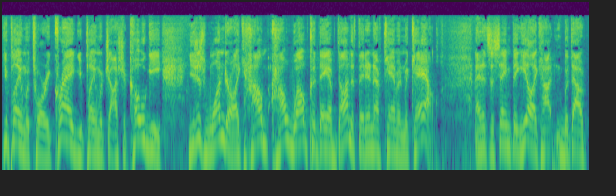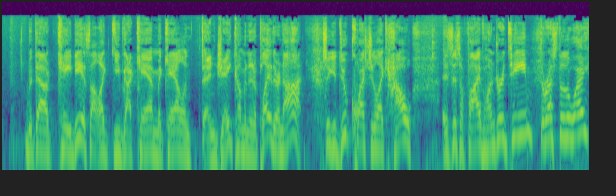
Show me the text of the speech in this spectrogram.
You're playing with Torrey Craig. You're playing with Josh Okogie. You just wonder like how how well could they have done if they didn't have Cam and Mikal? And it's the same thing here. Like how, without without KD, it's not like you've got Cam, Mikal, and, and Jay coming into play. They're not. So you do question like how is this a 500 team the rest of the way?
